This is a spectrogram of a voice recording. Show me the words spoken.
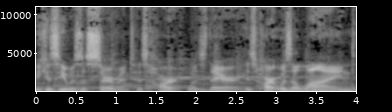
because he was a servant. His heart was there. His heart was aligned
